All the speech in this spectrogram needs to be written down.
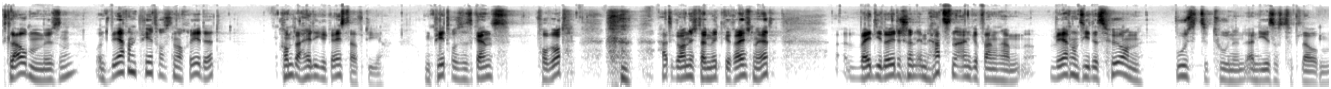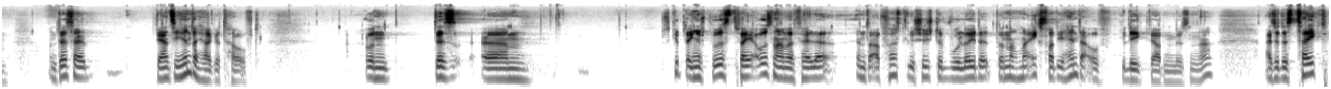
glauben müssen. Und während Petrus noch redet, kommt der Heilige Geist auf die. Und Petrus ist ganz verwirrt, hat gar nicht damit gerechnet, weil die Leute schon im Herzen angefangen haben, während sie das hören, Buße zu tun und an Jesus zu glauben. Und deshalb werden sie hinterher getauft. Und das, ähm, es gibt eigentlich bloß zwei Ausnahmefälle in der Apostelgeschichte, wo Leute dann nochmal extra die Hände aufgelegt werden müssen. Ne? Also das zeigt,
